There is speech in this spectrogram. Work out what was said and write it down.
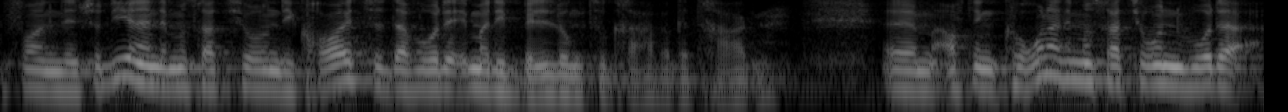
von den Studierendendemonstrationen, die Kreuze, da wurde immer die Bildung zu Grabe getragen. Ähm, auf den Corona-Demonstrationen wurde,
